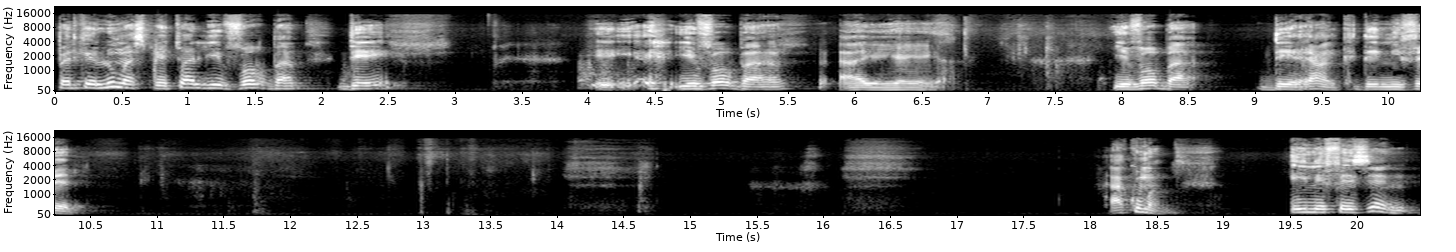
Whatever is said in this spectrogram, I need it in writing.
Pentru că lumea spirituală e vorba de e, e vorba, ai, ai, ai, ai. e vorba de rank, de nivel. Acum, în Efezen,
